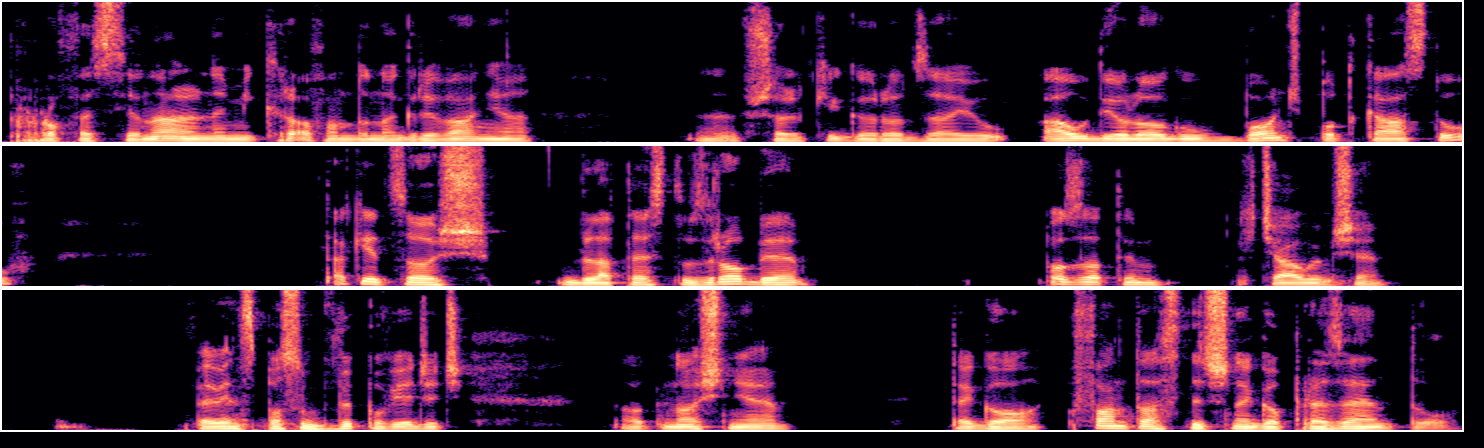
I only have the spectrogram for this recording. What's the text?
profesjonalny mikrofon do nagrywania wszelkiego rodzaju audiologów bądź podcastów. Takie coś dla testu zrobię. Poza tym chciałbym się w pewien sposób wypowiedzieć odnośnie tego fantastycznego prezentu,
